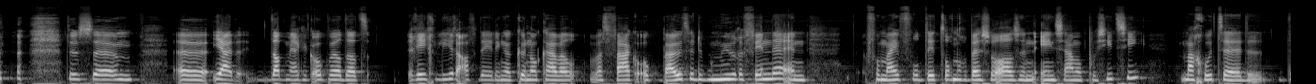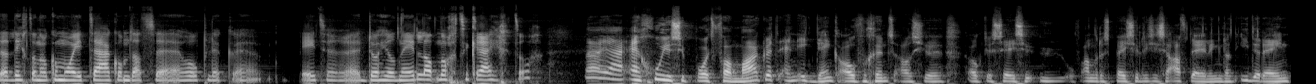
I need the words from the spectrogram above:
dus um, ja, dat merk ik ook wel dat reguliere afdelingen kunnen elkaar wel wat vaker ook buiten de muren vinden en voor mij voelt dit toch nog best wel als een eenzame positie. Maar goed, uh, dat ligt dan ook een mooie taak om dat uh, hopelijk uh, beter door heel Nederland nog te krijgen, toch? Nou ja, en goede support van Margaret. En ik denk overigens, als je ook de CCU of andere specialistische afdelingen, dat iedereen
